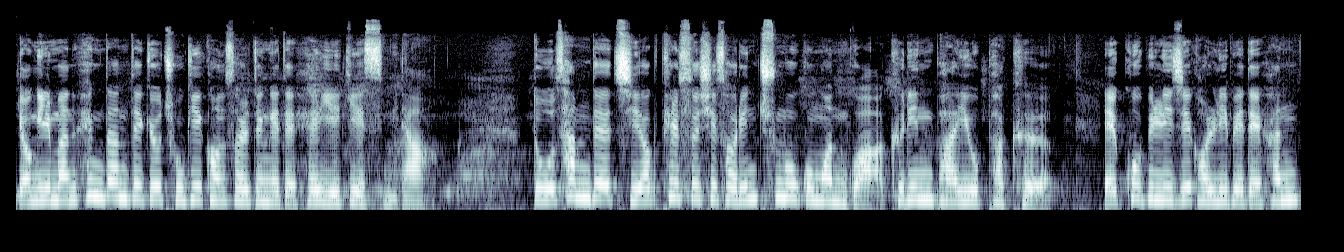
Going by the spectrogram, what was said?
영일만 횡단대교 조기 건설 등에 대해 얘기했습니다. 또 3대 지역 필수 시설인 추모공원과 그린 바이오파크, 에코빌리지 건립에 대한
